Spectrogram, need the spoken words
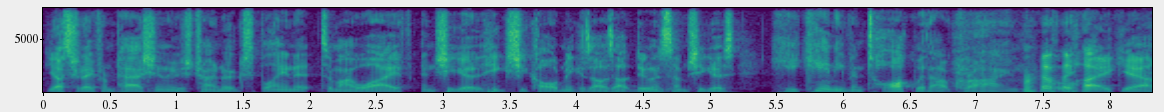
yesterday from Passion. He was trying to explain it to my wife, and she goes, he, she called me because I was out doing something. She goes, he can't even talk without crying. Really? Like, yeah,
